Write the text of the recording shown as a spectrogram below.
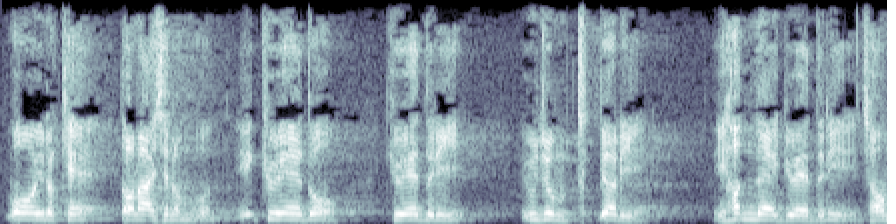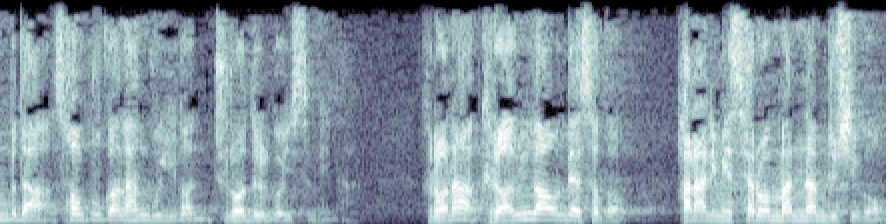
뭐 이렇게 떠나시는 분, 이 교회도 교회들이 요즘 특별히 현대 교회들이 전부 다 서구건 한국이건 줄어들고 있습니다. 그러나 그런 가운데서도 하나님이 새로운 만남 주시고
